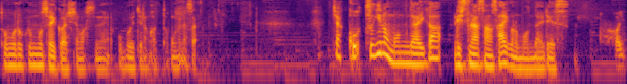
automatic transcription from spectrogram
ともろくんも正解してますね。覚えてなかった。ごめんなさい。じゃあ、こ、次の問題が、リスナーさん最後の問題です。はい。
